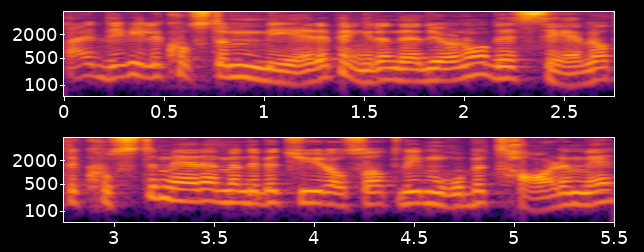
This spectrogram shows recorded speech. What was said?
Nei, Det ville koste mer penger enn det det gjør nå. Det ser vi at det koster mer. Men det betyr også at vi må betale mer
